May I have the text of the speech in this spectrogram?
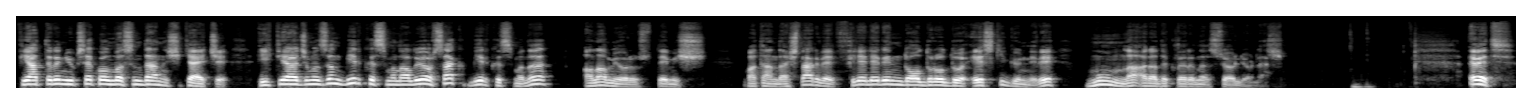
fiyatların yüksek olmasından şikayetçi. İhtiyacımızın bir kısmını alıyorsak bir kısmını alamıyoruz demiş. Vatandaşlar ve filelerin doldurulduğu eski günleri mumla aradıklarını söylüyorlar. Evet.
